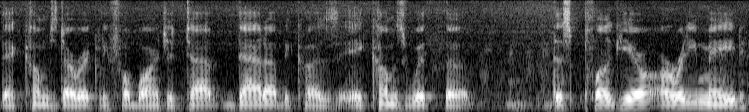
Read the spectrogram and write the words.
that comes directly from Argent Data because it comes with the this plug here already made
